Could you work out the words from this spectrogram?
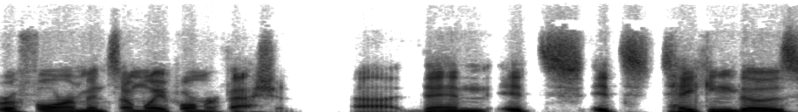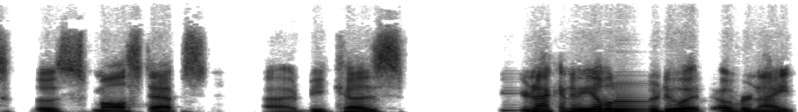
reform in some way, form, or fashion. uh, then it's it's taking those those small steps uh, because you're not going to be able to do it overnight,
